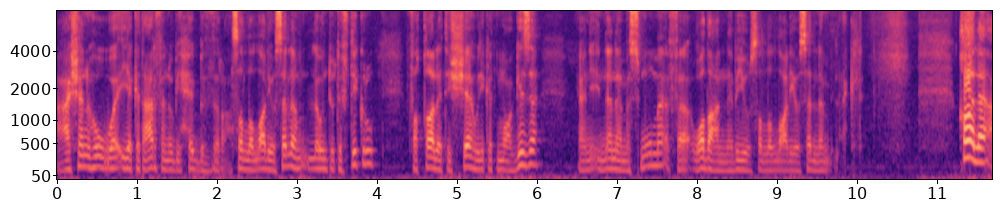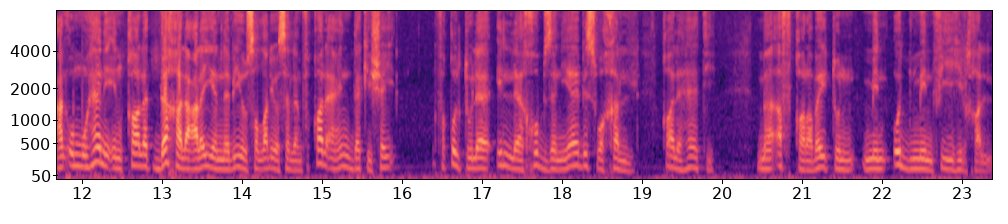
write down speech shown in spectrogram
عشان هو هي كانت عارفة إنه بيحب الذراع. صلى الله عليه وسلم لو أنتوا تفتكروا فقالت الشاه ودي كانت معجزة يعني إن أنا مسمومة فوضع النبي صلى الله عليه وسلم الأكل. قال عن أم هانئ قالت دخل علي النبي صلى الله عليه وسلم فقال أعندك شيء؟ فقلت لا إلا خبزا يابس وخل. قال هاتي ما أفقر بيت من أدم فيه الخل.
